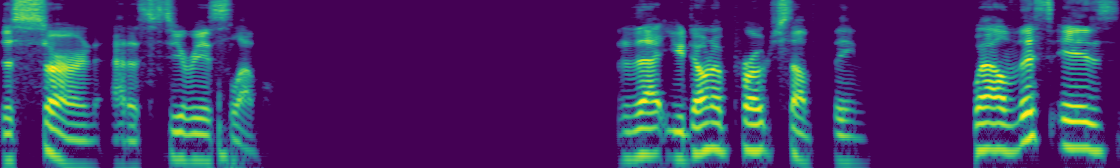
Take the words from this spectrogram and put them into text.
discern at a serious level. That you don't approach something, well, this is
